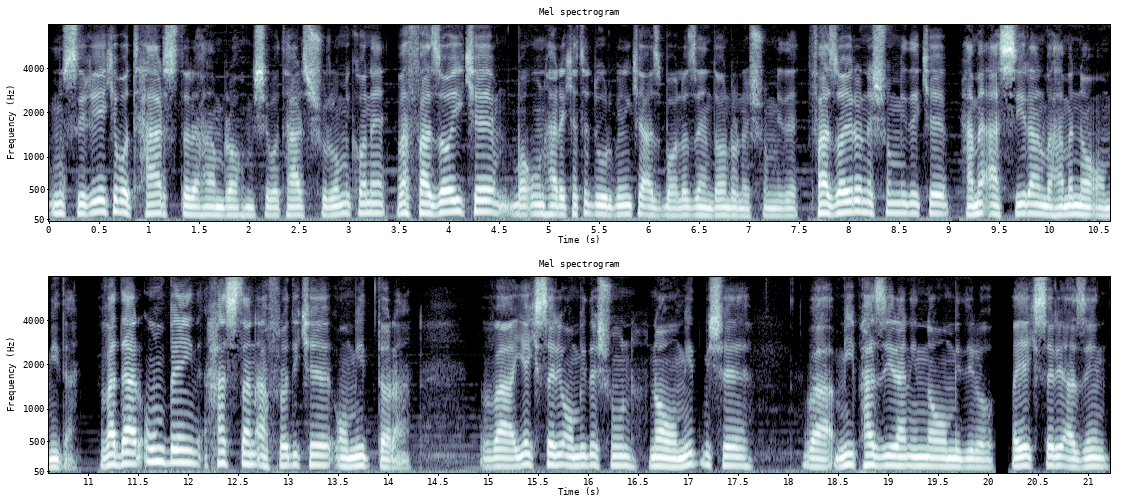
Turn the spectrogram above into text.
موسیقی که با ترس داره همراه میشه با ترس شروع می‌کنه و فضایی که با اون حرکت دوربینی که از بالا زندان رو نشون میده فضایی رو نشون میده که همه اسیرن و همه ناامیدن و در اون بین هستن افرادی که امید دارن و یک سری امیدشون ناامید میشه. و میپذیرن این ناامیدی رو و یک سری از این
